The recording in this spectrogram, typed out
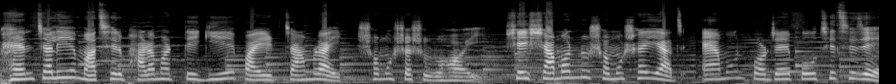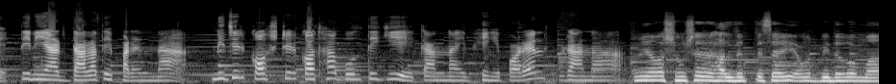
ভ্যান চালিয়ে মাছের ভাড়া মারতে গিয়ে পায়ের চামড়ায় সমস্যা শুরু হয়। সেই সামান্য সমস্যাই আজ এমন পর্যায়ে পৌঁছেছে যে তিনি আর দাঁড়াতে পারেন না। নিজের কষ্টের কথা বলতে গিয়ে কান্নায় ভেঙে পড়েন রানা। আমি আমার সংসারের হাল ধরতে চাই, আমার বিধবা মা,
